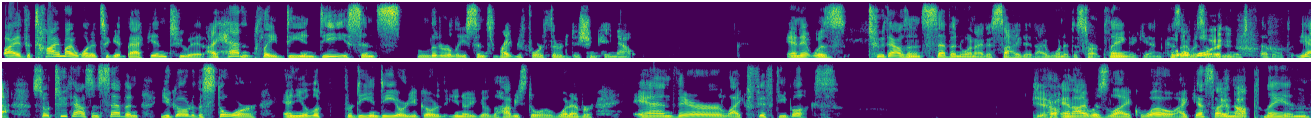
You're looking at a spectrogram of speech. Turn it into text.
By the time I wanted to get back into it, I hadn't played D&D since literally since right before third edition came out and it was 2007 when I decided I wanted to start playing again because Oh, I was a boy. little more settled. Yeah. So 2007, you go to the store and you look for D and D, or you go to the, you know you go to the hobby store or whatever, and there are like 50 books, Yeah. and I was like, whoa, I guess I'm Yeah. not playing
